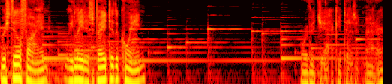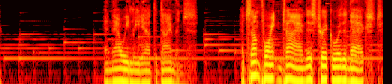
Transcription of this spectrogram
We're still fine. We lead a spade to the queen. Or the jack, it doesn't matter. And now we lead out the diamonds. At some point in time, this trick or the next,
